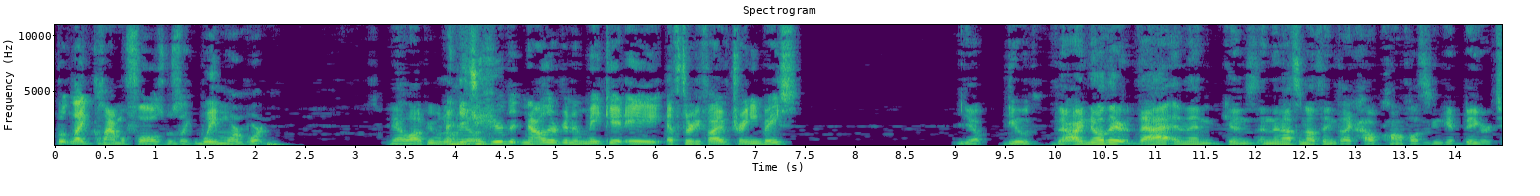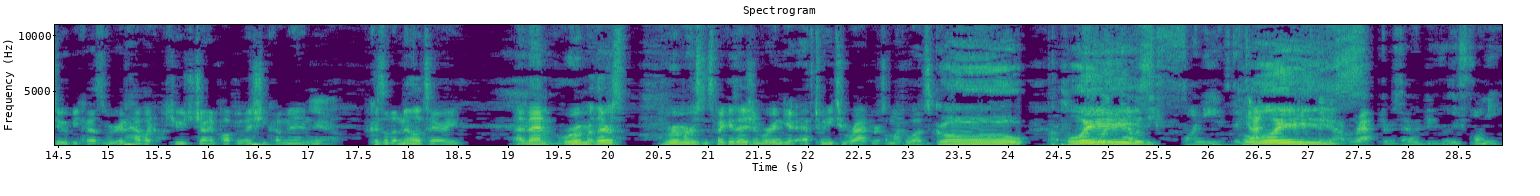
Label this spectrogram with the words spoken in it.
but like Klamath Falls was like way more important. Yeah, a lot of people don't. And did you hear that now they're gonna make it a F thirty five training base, Yep, dude? I know there that, and then and then that's another thing like how Clown Falls is gonna get bigger too because we're gonna have like a huge giant population come in Yeah. because of the military, and then rumor there's rumors and speculation we're gonna get F twenty two Raptors. I'm like, let's go, please. That would be funny if they got if they got Raptors. That would be really funny.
